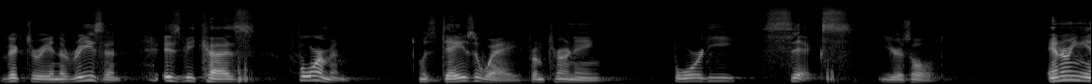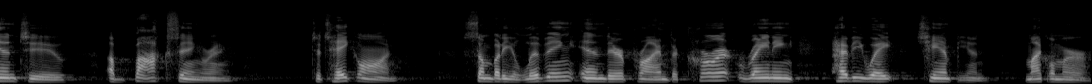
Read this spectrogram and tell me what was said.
victory. And the reason is because Foreman was days away from turning 46 years old, entering into a boxing ring to take on somebody living in their prime, the current reigning heavyweight champion, Michael Moorer,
